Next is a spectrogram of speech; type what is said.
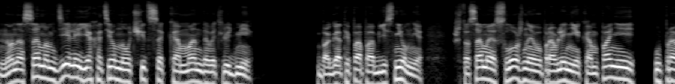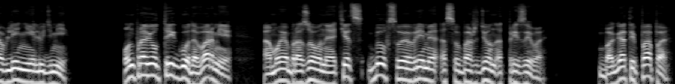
но на самом деле я хотел научиться командовать людьми. Богатый папа объяснил мне, что самое сложное в управлении компанией — управление людьми. Он провел три года в армии, а мой образованный отец был в свое время освобожден от призыва. Богатый папа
